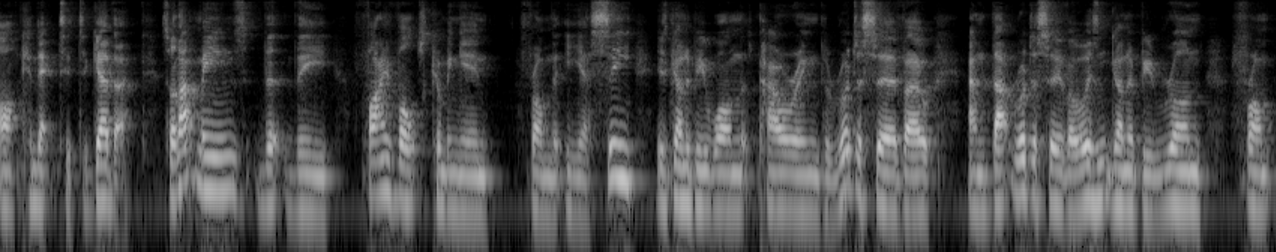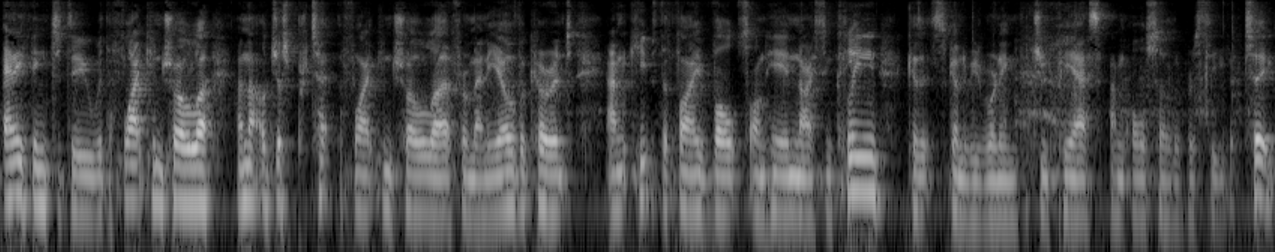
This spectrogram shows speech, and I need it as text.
are connected together. So that means that the 5 volts coming in from the ESC is going to be one that's powering the rudder servo and that rudder servo isn't going to be run from anything to do with the flight controller and that'll just protect the flight controller from any overcurrent and it keeps the 5 volts on here nice and clean because it's going to be running the GPS and also the receiver too.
